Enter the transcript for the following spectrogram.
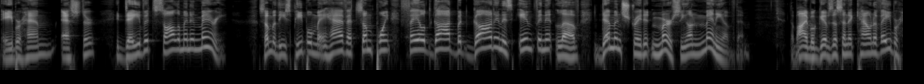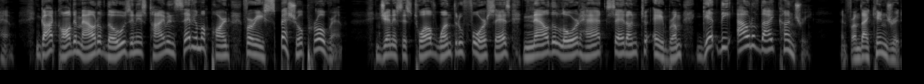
Abraham, Esther, David, Solomon, and Mary. Some of these people may have at some point failed God, but God, in His infinite love, demonstrated mercy on many of them. The Bible gives us an account of Abraham. God called him out of those in his time and set him apart for a special program. Genesis 12, 1 through 4 says, Now the Lord had said unto Abram, Get thee out of thy country, and from thy kindred,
